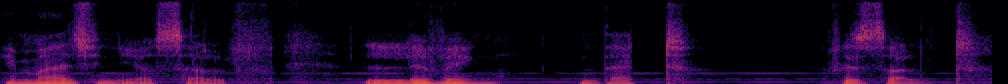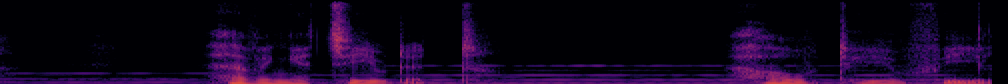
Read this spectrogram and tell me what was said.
Imagine yourself living that result, having achieved it. How do you feel?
